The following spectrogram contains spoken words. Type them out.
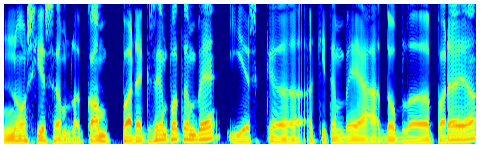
no s'hi assembla. Com, per exemple, també, i és que aquí també hi ha doble parella,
